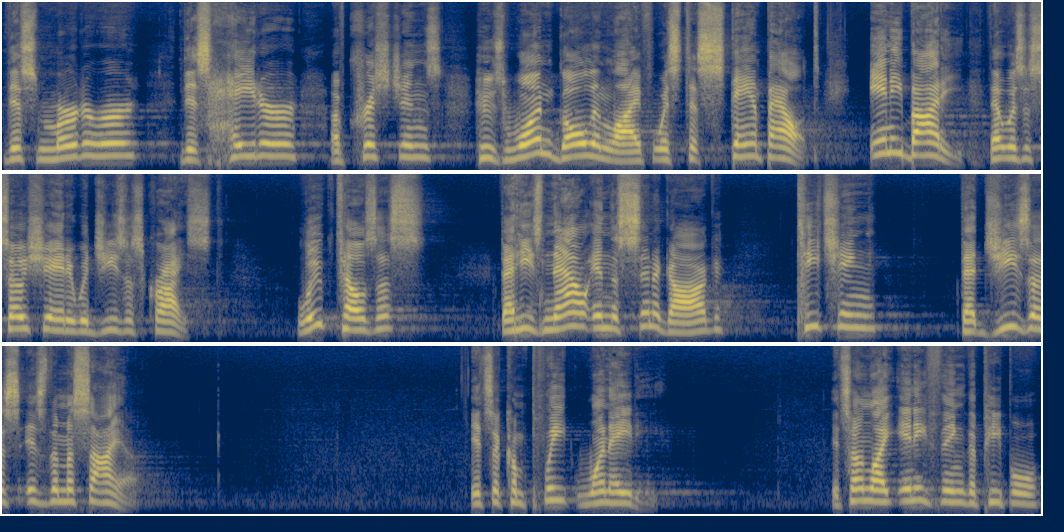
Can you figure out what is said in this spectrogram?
This murderer, this hater of Christians, whose one goal in life was to stamp out anybody that was associated with Jesus Christ. Luke tells us that he's now in the synagogue teaching that Jesus is the Messiah. It's a complete 180. It's unlike anything the people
